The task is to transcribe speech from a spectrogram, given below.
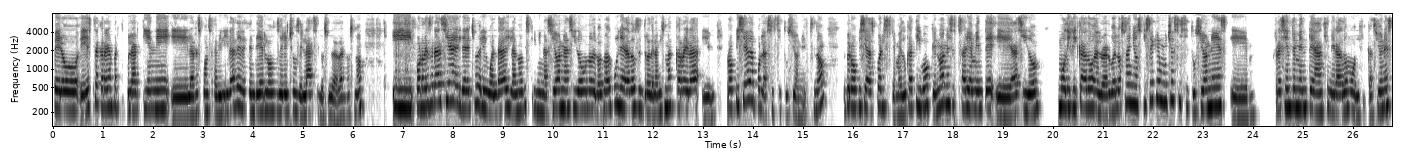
pero esta carrera en particular tiene eh, la responsabilidad de defender los derechos de las y los ciudadanos, ¿no? Y por desgracia, el derecho de la igualdad y la no discriminación ha sido uno de los más vulnerados dentro de la misma carrera eh, propiciada por las instituciones, ¿no? Propiciadas por el sistema educativo, que no necesariamente eh, ha sido modificado a lo largo de los años. Y sé que muchas instituciones recientemente han generado modificaciones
